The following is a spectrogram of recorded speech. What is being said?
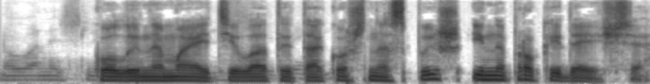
Sleeping. Коли немає тіла, ти також не спиш і не прокидаєшся.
